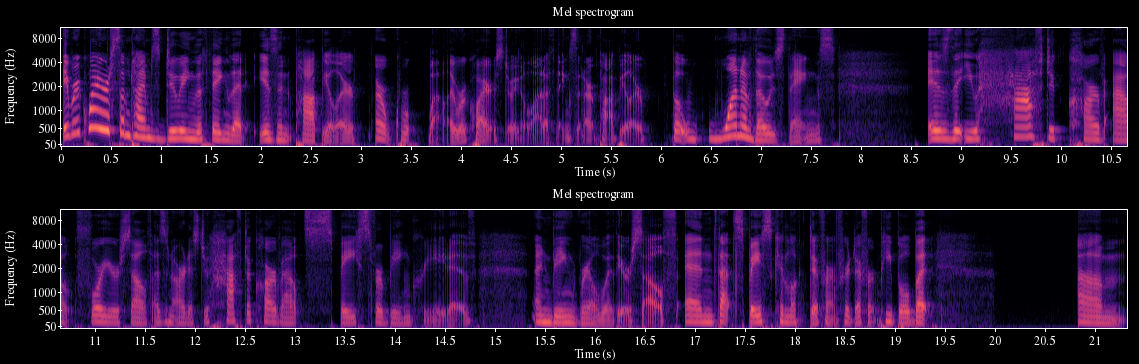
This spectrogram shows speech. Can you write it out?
it requires sometimes doing the thing that isn't popular. Or, well, it requires doing a lot of things that aren't popular. But one of those things is that you have to carve out for yourself as an artist, you have to carve out space for being creative and being real with yourself. And that space can look different for different people, but um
